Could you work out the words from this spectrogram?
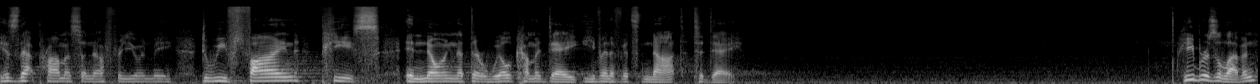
Is that promise enough for you and me? Do we find peace in knowing that there will come a day, even if it's not today? Hebrews 11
